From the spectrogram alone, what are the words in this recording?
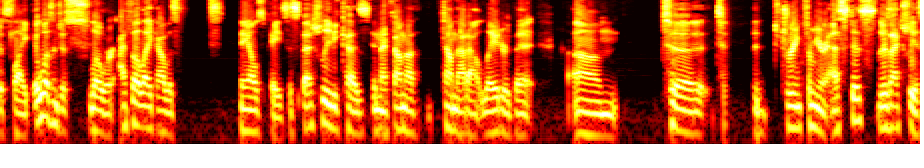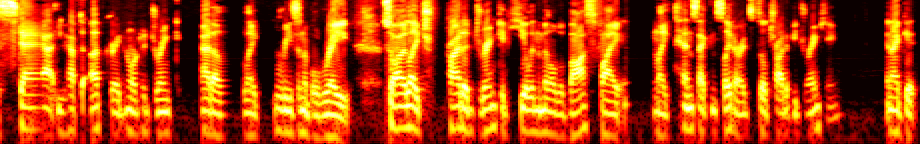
just like, it wasn't just slower. I felt like I was snail's pace, especially because, and I found out found that out later that um, to to drink from your Estus, there's actually a stat you have to upgrade in order to drink at a like reasonable rate. So I like try to drink and heal in the middle of a boss fight, and like ten seconds later, I'd still try to be drinking, and I get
